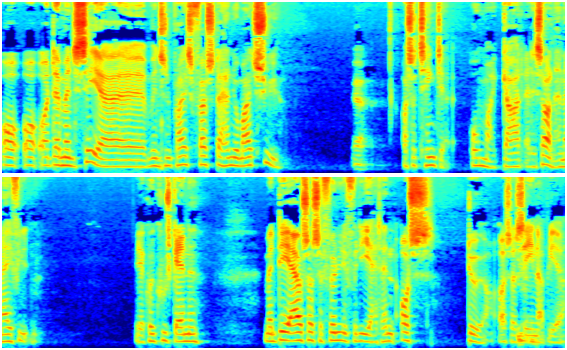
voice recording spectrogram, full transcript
og, og, og da man ser øh, Vincent Price først, der er han jo meget syg. Ja. Og så tænkte jeg, oh my god, er det sådan, han er i filmen? Jeg kunne ikke huske andet. Men det er jo så selvfølgelig, fordi at han også dør, og så senere bliver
